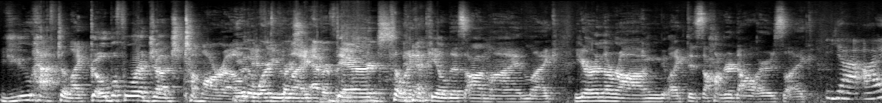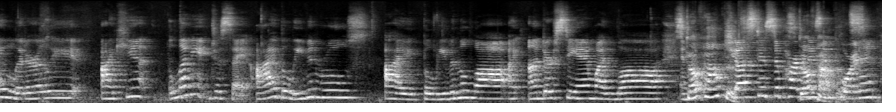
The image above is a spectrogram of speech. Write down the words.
You have to like go before a judge tomorrow. You're the if worst you, person like, ever Dared to like appeal this online. Like you're in the wrong. Like this is a hundred dollars. Like Yeah, I literally I can't let me just say I believe in rules. I believe in the law. I understand why law and Stuff happens. justice department Stuff is happens. important,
